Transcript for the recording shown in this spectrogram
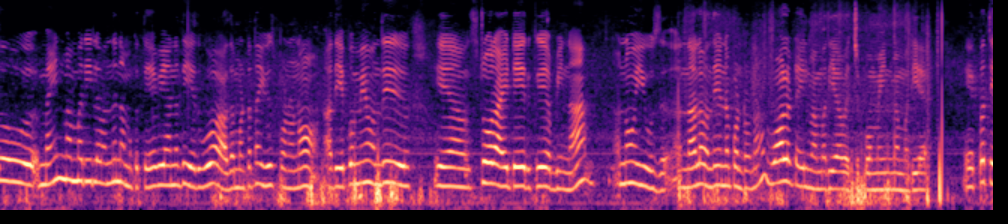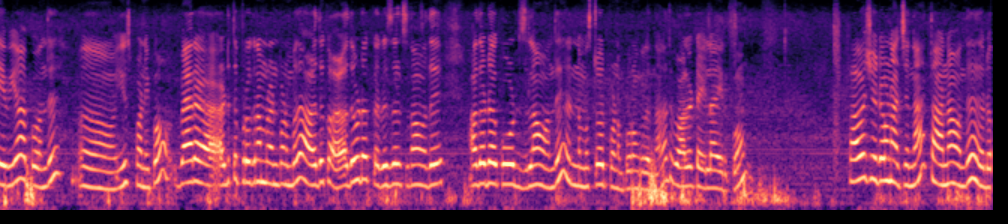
ஸோ மெயின் மெமரியில் வந்து நமக்கு தேவையானது எதுவோ அதை மட்டும் தான் யூஸ் பண்ணணும். அது எப்போவுமே வந்து ஸ்டோர் ஆகிட்டே இருக்குது அப்படின்னா நோ யூஸ் அதனால் வந்து என்ன பண்ணுறோன்னா வாலடைல் மெமரியாக வச்சுப்போம் மெயின் மெமரியை எப்போ தேவையோ அப்போ வந்து யூஸ் பண்ணிப்போம். வேறு அடுத்த ப்ரோக்ராம் ரன் பண்ணும்போது அதுக்கு அதோட ரிசல்ட்ஸ் தான் வந்து அதோட கோட்ஸ்லாம் வந்து நம்ம ஸ்டோர் பண்ண போகிறோங்கிறதுனால அது வாலடைலாக இருக்கும். பவர் ஷட் டவுன் ஆச்சுன்னா தானாக வந்து அதோட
